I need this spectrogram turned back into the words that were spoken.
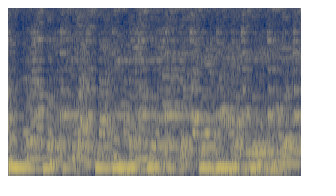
tá mostrando, mas tá riscando. Eu daria nada de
